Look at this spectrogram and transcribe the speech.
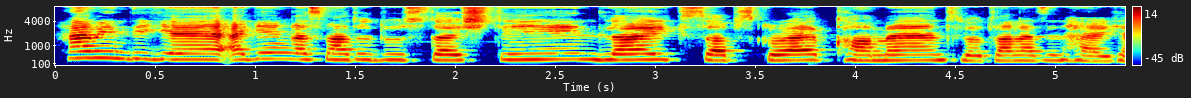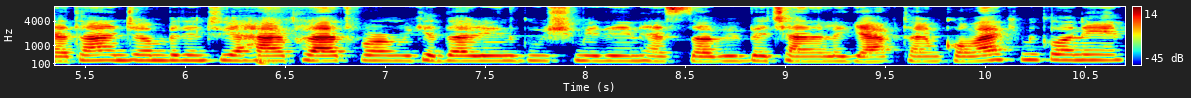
همین دیگه. اگه این قسمت رو دوست داشتین like subscribe comment لطفا از این حرکت ها انجام بدین. توی هر پلتفرمی که دارین گوش میدین حسابی به channel گپ تایم کمک می‌کنین.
